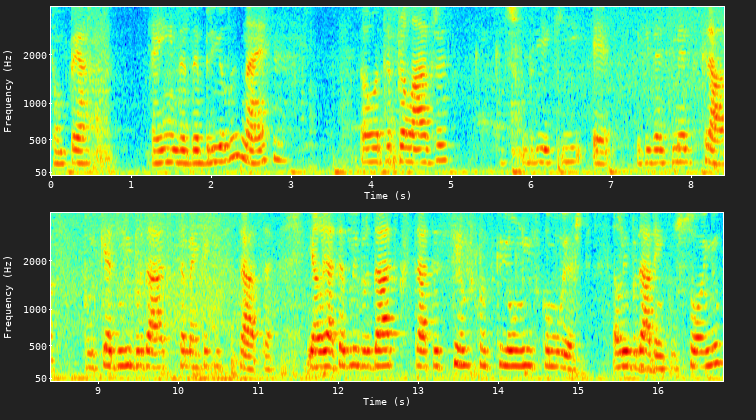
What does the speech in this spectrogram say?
tão perto ainda de abril, não é? A outra palavra que descobri aqui é, evidentemente, cravo, porque é de liberdade também que aqui se trata. E, aliás, é de liberdade que se trata sempre quando se cria um livro como este. A liberdade em que o sonho,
